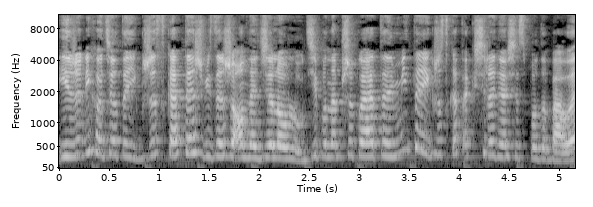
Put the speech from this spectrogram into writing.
Jeżeli chodzi o te igrzyska, też widzę, że one dzielą ludzi, bo na przykład mi te igrzyska tak średnio się spodobały.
